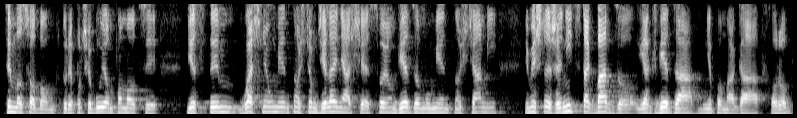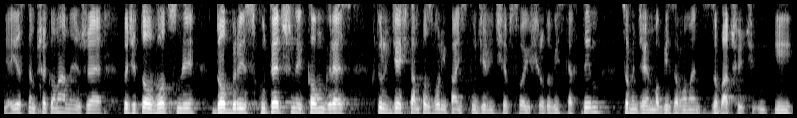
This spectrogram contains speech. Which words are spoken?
tym osobom, które potrzebują pomocy, jest tym właśnie umiejętnością dzielenia się swoją wiedzą, umiejętnościami i myślę, że nic tak bardzo jak wiedza nie pomaga w chorobie. Jestem przekonany, że będzie to owocny, dobry, skuteczny kongres, który gdzieś tam pozwoli Państwu dzielić się w swoich środowiskach tym, co będziemy mogli za moment zobaczyć i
